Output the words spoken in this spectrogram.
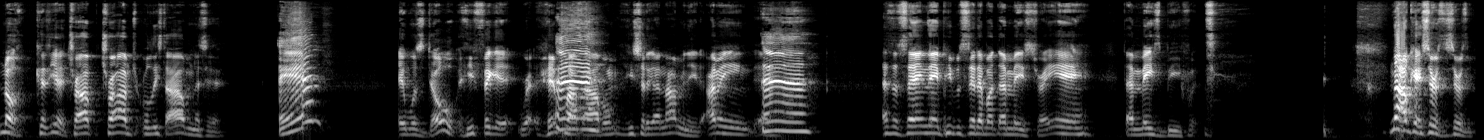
no, because yeah, Tribe Tribe released the album this year. and It was dope. He figured hip hop Eh. album, he should have got nominated. I mean, eh, That's the same thing people said about that Mase trade. Eh, that Mase beef. no, okay, seriously, seriously.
